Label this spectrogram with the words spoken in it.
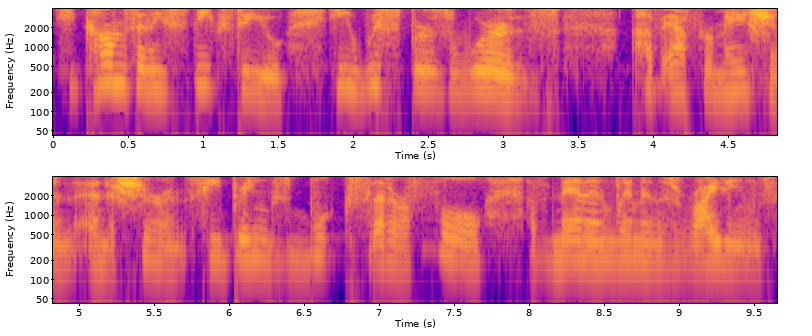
He comes and He speaks to you. He whispers words of affirmation and assurance. He brings books that are full of men and women's writings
